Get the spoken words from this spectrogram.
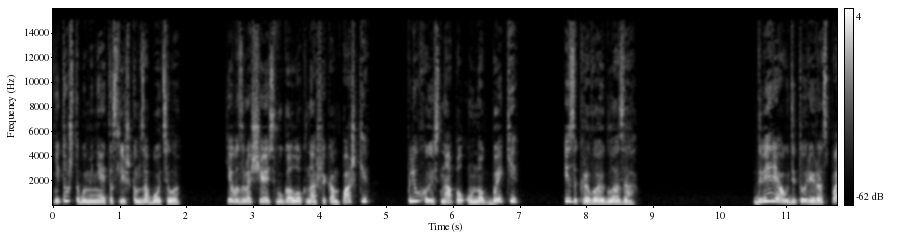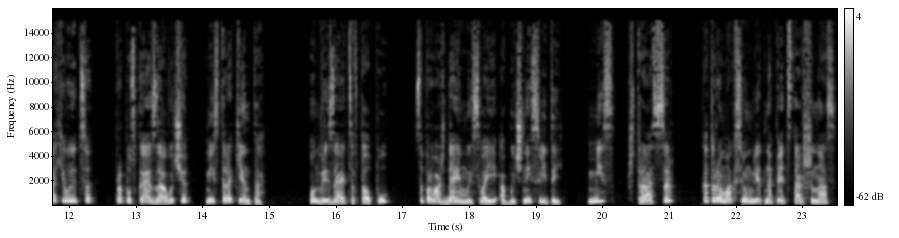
Не то чтобы меня это слишком заботило. Я возвращаюсь в уголок нашей компашки, плюхаюсь на пол у ног Бекки и закрываю глаза. Двери аудитории распахиваются, пропуская завуча, мистера Кента. Он врезается в толпу, сопровождаемый своей обычной свитой, мисс Штрассер, которая максимум лет на пять старше нас,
